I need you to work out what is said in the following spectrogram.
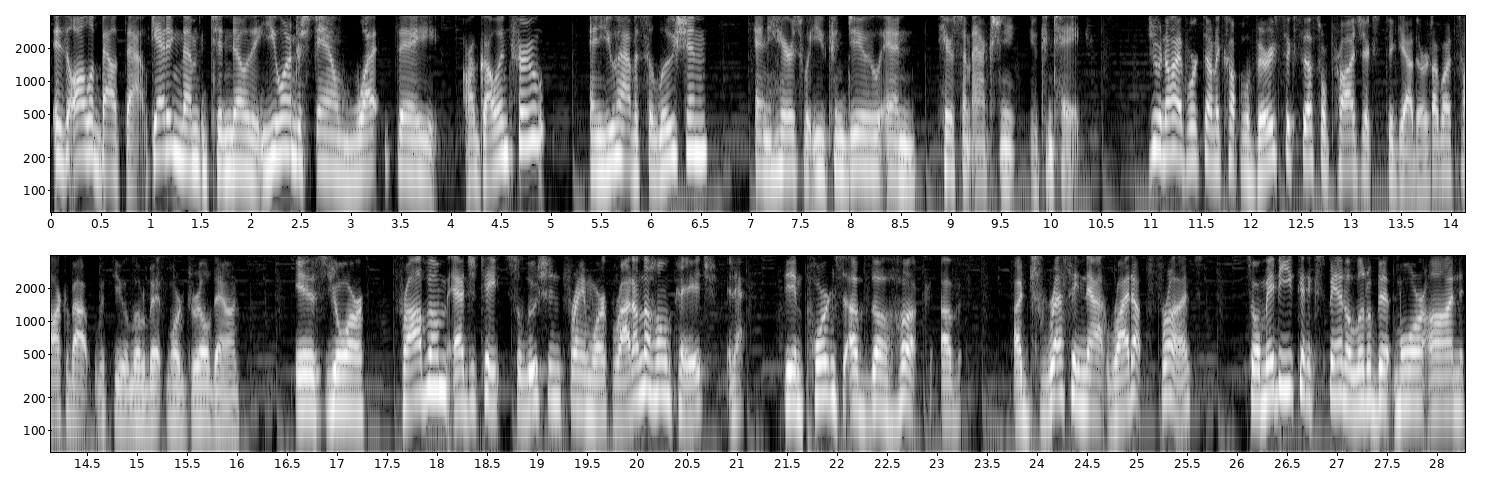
is all about that. Getting them to know that you understand what they are going through and you have a solution and here's what you can do and here's some action you can take. You and I have worked on a couple of very successful projects together. I want to talk about with you a little bit more drill down is your problem agitate solution framework right on the homepage and the importance of the hook of addressing that right up front. So maybe you can expand a little bit more on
